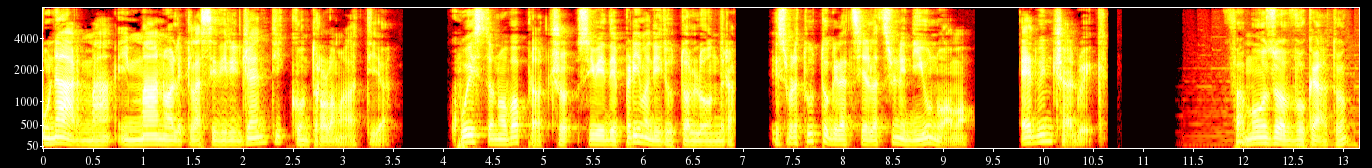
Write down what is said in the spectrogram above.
un'arma in mano alle classi dirigenti contro la malattia. Questo nuovo approccio si vede prima di tutto a Londra, e soprattutto grazie all'azione di un uomo, Edwin Chadwick. Famoso avvocato,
